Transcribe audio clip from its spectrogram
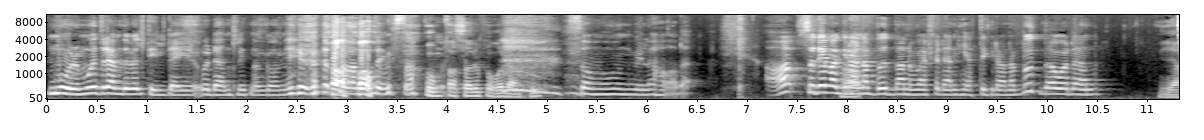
Mormor drömde väl till dig ordentligt någon gång i huvudet. Det någonting som, Hon passade på ordentligt. som hon ville ha där. Ja, så det var Gröna Buddhan och varför den heter Gröna Buddha och den, Ja.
